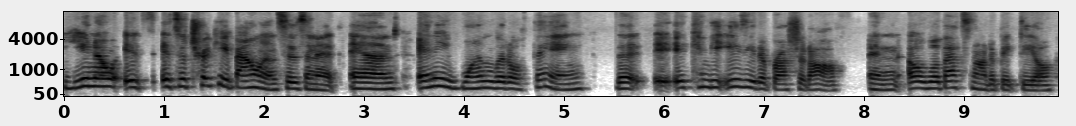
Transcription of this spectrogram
You know, it's it's a tricky balance, isn't it? And any one little thing that it, it can be easy to brush it off, and oh well, that's not a big deal.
